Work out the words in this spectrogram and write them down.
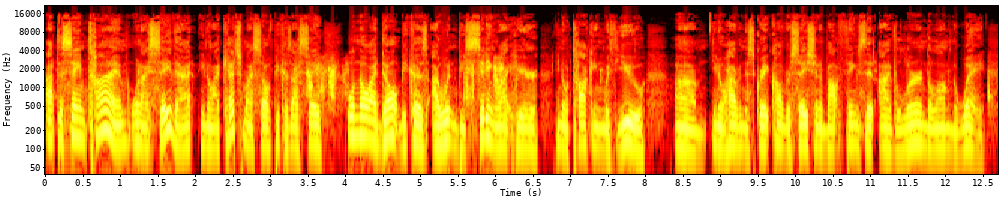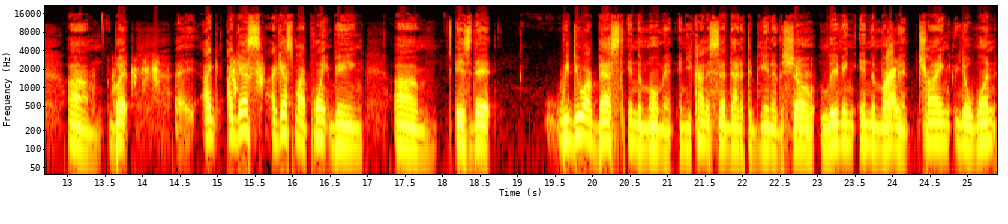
at the same time when i say that you know i catch myself because i say well no i don't because i wouldn't be sitting right here you know talking with you um, you know having this great conversation about things that i've learned along the way. Um, but I, I guess i guess my point being um, is that we do our best in the moment and you kind of said that at the beginning of the show mm-hmm. living in the moment Right. trying you know one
